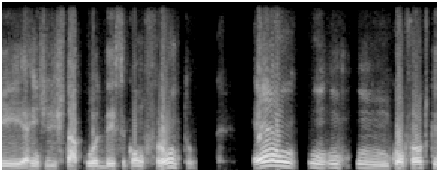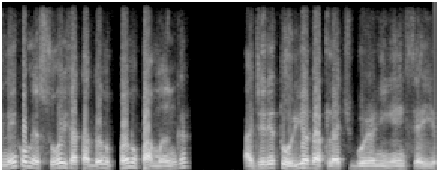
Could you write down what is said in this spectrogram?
que a gente destacou desse confronto é um, um, um, um confronto que nem começou e já está dando pano para manga. A diretoria do Atlético Goianiense aí,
